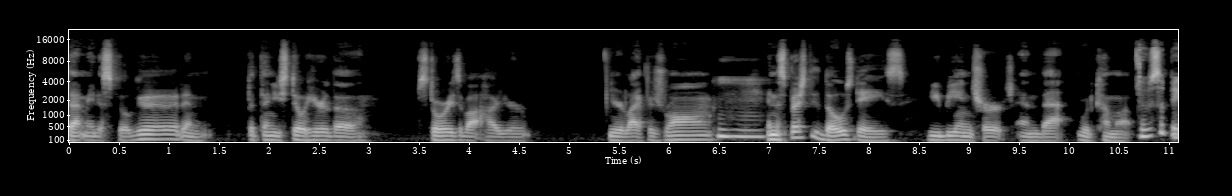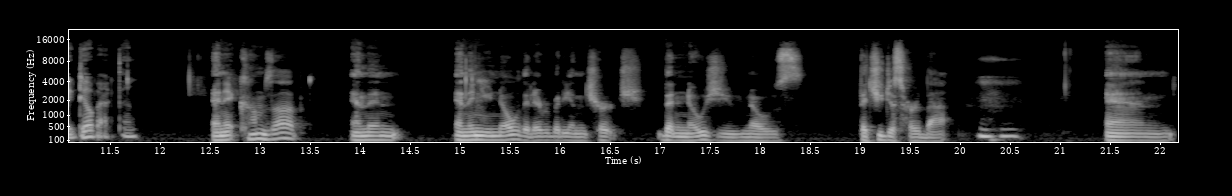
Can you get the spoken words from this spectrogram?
that made us feel good and but then you still hear the stories about how your your life is wrong. hmm And especially those days, you'd be in church and that would come up. It was a big deal back then. and it comes up and then and then you know that everybody in the church that knows you knows that you just heard that hmm and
